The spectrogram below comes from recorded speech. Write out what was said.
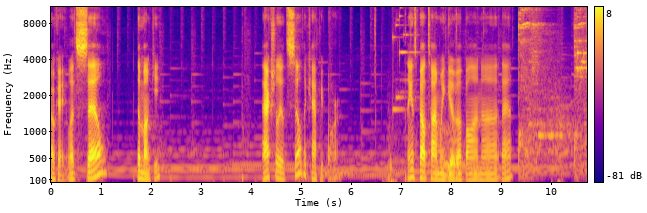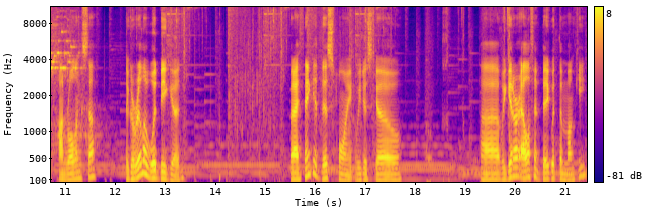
Okay, let's sell the monkey. Actually, let's sell the capybara. I think it's about time we give up on uh, that. On rolling stuff. The gorilla would be good. But I think at this point, we just go... Uh, we get our elephant big with the monkey.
